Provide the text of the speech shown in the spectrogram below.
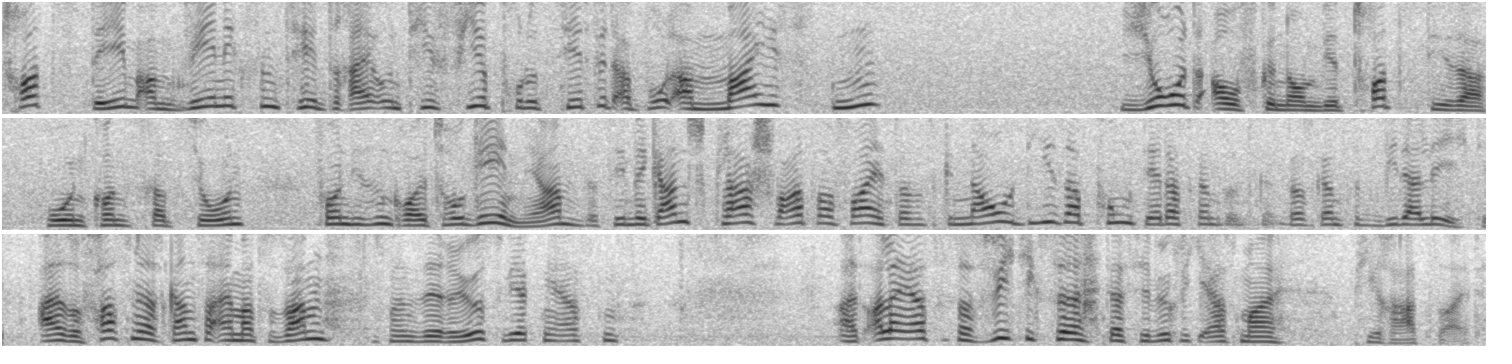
trotzdem am wenigsten T3 und T4 produziert wird, obwohl am meisten Jod aufgenommen wird, trotz dieser hohen Konzentration von diesen Goitrogen. Ja? Das sehen wir ganz klar schwarz auf weiß. Das ist genau dieser Punkt, der das Ganze, das Ganze widerlegt. Also fassen wir das Ganze einmal zusammen. Muss man seriös wirken erstens. Als allererstes das Wichtigste, dass ihr wirklich erstmal Pirat seid.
